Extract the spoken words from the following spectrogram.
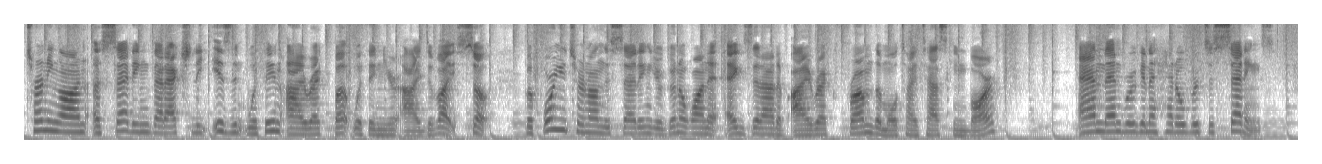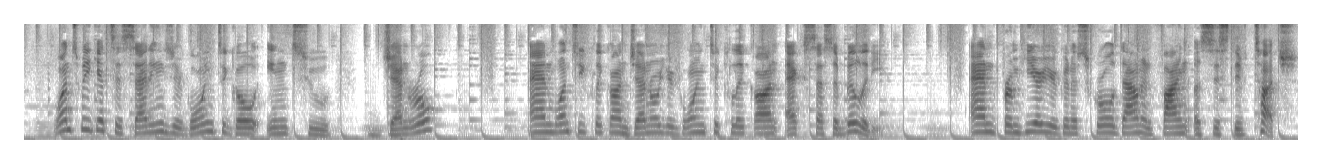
turning on a setting that actually isn't within iRec but within your iDevice. So before you turn on this setting, you're going to want to exit out of iRec from the multitasking bar and then we're going to head over to settings. Once we get to settings, you're going to go into general and once you click on general, you're going to click on accessibility. And from here, you're going to scroll down and find Assistive Touch.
